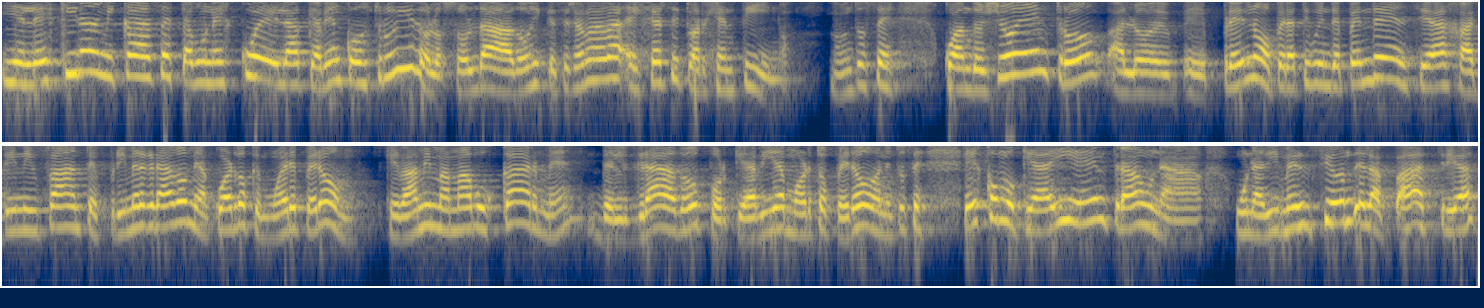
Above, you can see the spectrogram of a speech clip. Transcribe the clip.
Y en la esquina de mi casa estaba una escuela que habían construido los soldados y que se llamaba Ejército Argentino. Entonces, cuando yo entro a lo eh, pleno operativo Independencia, Jardín de Infantes, primer grado, me acuerdo que muere Perón, que va mi mamá a buscarme del grado porque había muerto Perón. Entonces, es como que ahí entra una, una dimensión de la patria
